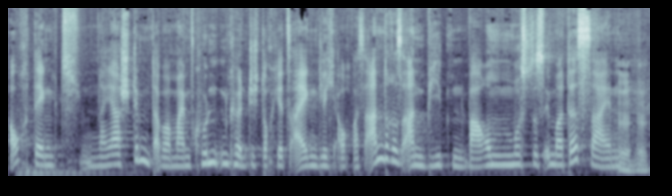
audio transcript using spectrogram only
auch denkt, naja, stimmt, aber meinem Kunden könnte ich doch jetzt eigentlich auch was anderes anbieten. Warum muss das immer das sein? Mhm.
